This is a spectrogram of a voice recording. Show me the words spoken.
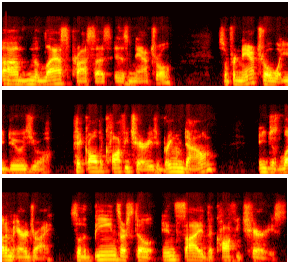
Um, the last process is natural. So for natural, what you do is you pick all the coffee cherries, you bring them down, and you just let them air dry. So the beans are still inside the coffee cherries.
